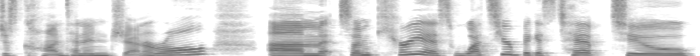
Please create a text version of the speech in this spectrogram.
just content in general. Um, so I'm curious, what's your biggest tip to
